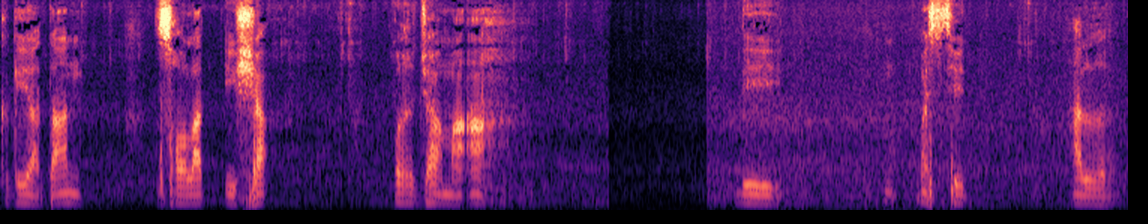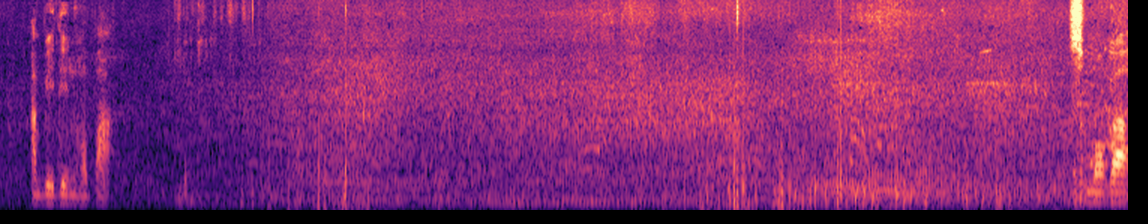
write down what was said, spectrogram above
kegiatan sholat isya berjamaah di Masjid Al Abidin Ngopak. Semoga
